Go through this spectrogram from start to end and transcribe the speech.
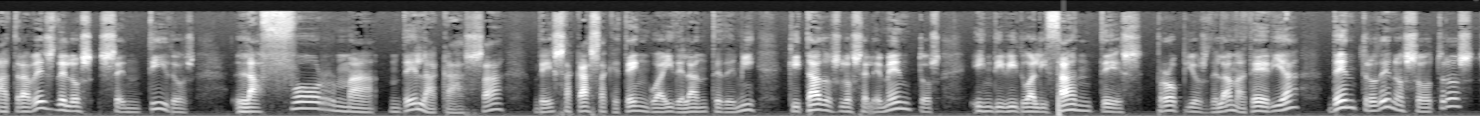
a través de los sentidos la forma de la casa, de esa casa que tengo ahí delante de mí, quitados los elementos individualizantes propios de la materia, dentro de nosotros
